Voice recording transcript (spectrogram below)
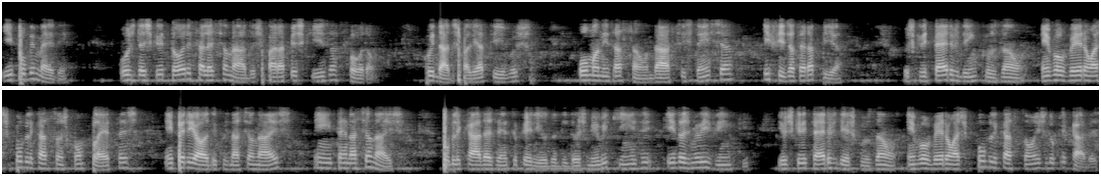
e PubMed os descritores selecionados para a pesquisa foram cuidados paliativos, humanização da assistência e fisioterapia. Os critérios de inclusão envolveram as publicações completas em periódicos nacionais e internacionais, publicadas entre o período de 2015 e 2020, e os critérios de exclusão envolveram as publicações duplicadas.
